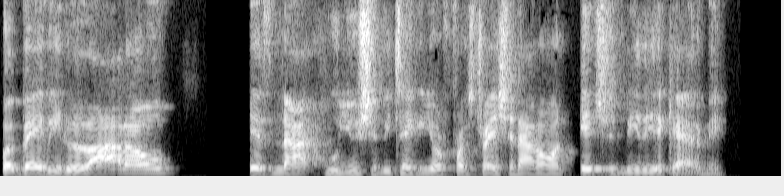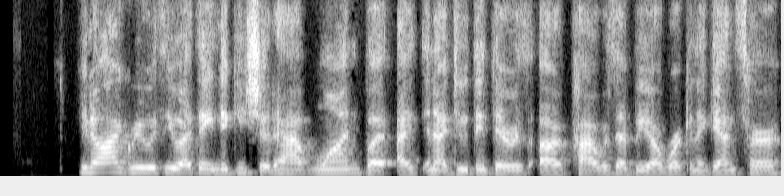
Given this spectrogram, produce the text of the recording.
But baby, Latto is not who you should be taking your frustration out on. It should be the Academy. You know, I agree with you. I think Nicki should have one, but I and I do think there is uh, powers that be are working against her.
